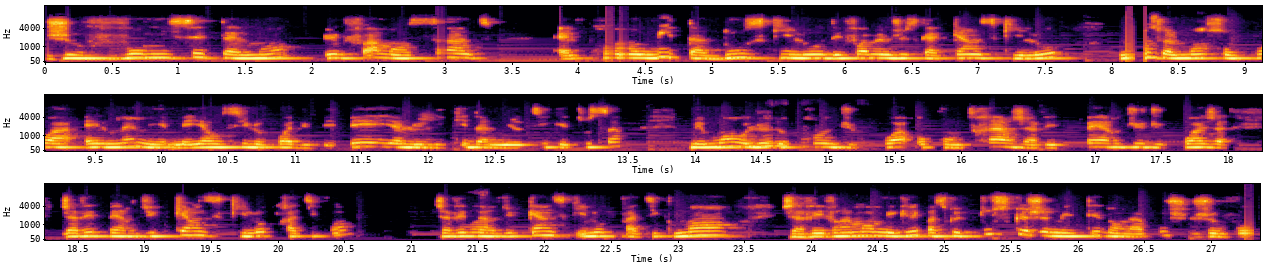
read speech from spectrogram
je vomissais tellement. Une femme enceinte, elle prend 8 à 12 kilos, des fois même jusqu'à 15 kilos non seulement son poids elle-même, mais il y a aussi le poids du bébé, il y a le liquide amniotique et tout ça. Mais moi, au lieu de mhm. prendre du poids, au contraire, j'avais perdu du poids. J'avais perdu 15 kilos pratiquement. J'avais perdu 15 kilos pratiquement. J'avais vraiment maigri parce que tout ce que je mettais dans la bouche, je vois.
